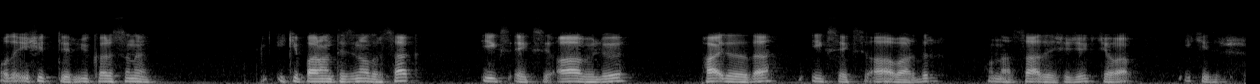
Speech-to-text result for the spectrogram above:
o da eşittir. Yukarısını iki parantezine alırsak x eksi a bölü paydada da x eksi a vardır. Onlar sadeleşecek. Cevap 2'dir.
